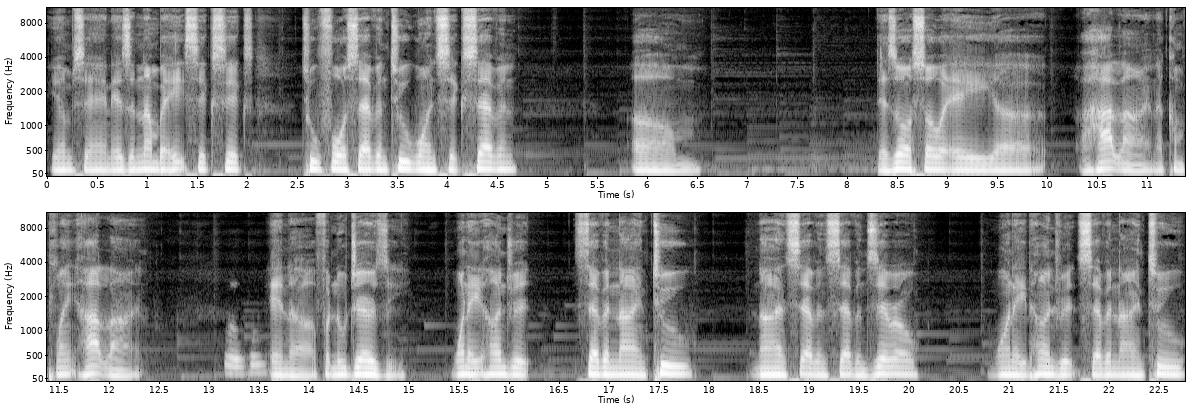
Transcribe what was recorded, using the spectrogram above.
You know what i'm saying? There's a number 866 247 2167 um there's also a uh, a hotline, a complaint hotline, mm-hmm. in uh, for New Jersey, one 792 9770 one 792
